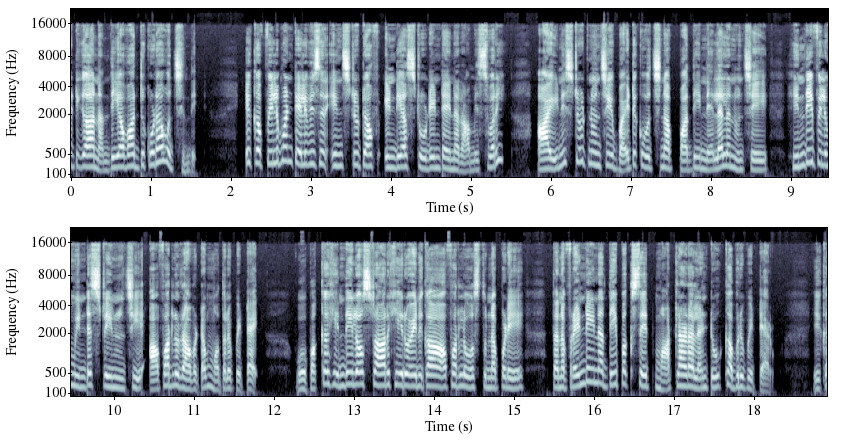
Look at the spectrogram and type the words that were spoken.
నటిగా నంది అవార్డు కూడా వచ్చింది. ఇక film and television institute of India student అయిన రామేశ్వరి ఆ ఇన్స్టిట్యూట్ నుంచి బయటకు వచ్చిన పది నెలల నుంచే హిందీ ఫిల్మ్ ఇండస్ట్రీ నుంచి ఆఫర్లు రావటం మొదలుపెట్టాయి. ఓ పక్క హిందీలో స్టార్ హీరోయిన్గా ఆఫర్లు వస్తున్నప్పుడే తన ఫ్రెండ్ అయిన దీపక్ సేత్ మాట్లాడాలంటూ కబురు పెట్టారు. ఇక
